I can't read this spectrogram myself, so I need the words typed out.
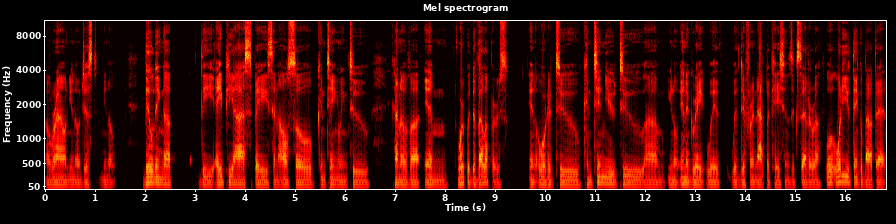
around you know just you know building up the API space and also continuing to kind of uh, work with developers in order to continue to um, you know integrate with with different applications, et cetera. Well, what do you think about that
